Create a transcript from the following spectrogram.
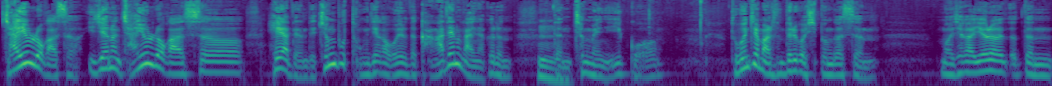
자율로 가서 이제는 자율로 가서 해야 되는데 정부 통제가 오히려 더 강화되는 거 아니냐 그런 음. 어떤 측면이 있고 두 번째 말씀드리고 싶은 것은 뭐 제가 여러 어떤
